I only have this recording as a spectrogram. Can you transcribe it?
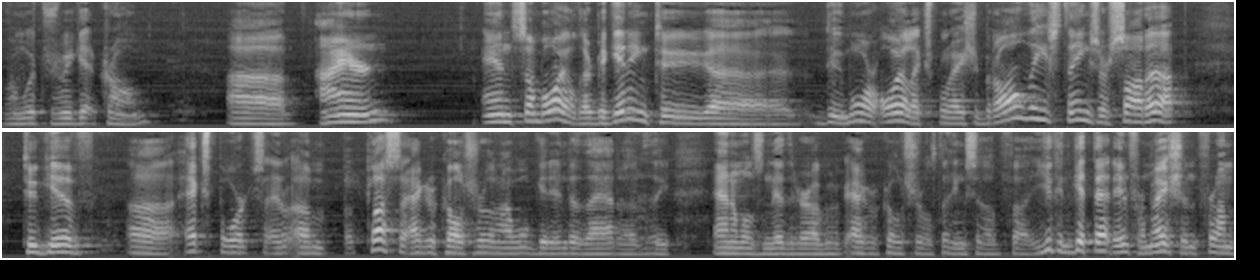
from which we get chrome, uh, iron, and some oil. They're beginning to uh, do more oil exploration, but all these things are sought up to give uh, exports, um, plus the agricultural, and I won't get into that, of the animals and other agricultural things. Of uh, You can get that information from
